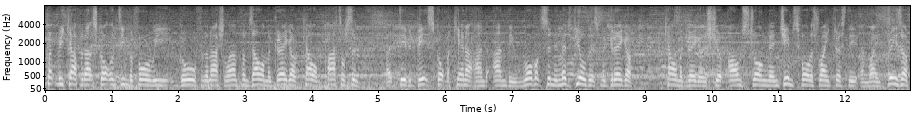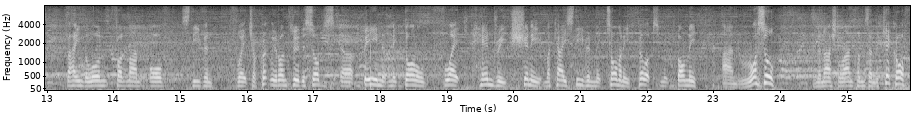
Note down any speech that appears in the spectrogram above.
quick recap of that Scotland team before we go for the national anthems. Allan McGregor, Callum Paterson, uh, David Bates, Scott McKenna, and Andy Robertson. In midfield, it's McGregor, Callum McGregor and Stuart Armstrong. Then James Forrest, Ryan Christie, and Ryan Fraser behind the lone frontman of Steven Fletcher. Quickly run through the subs uh, Bain, McDonald, Fleck, Hendry, Shinnie, Mackay, Stephen, McTominay, Phillips, McBurnie, and Russell in the national anthems. And the kick-off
